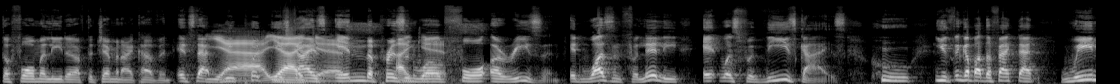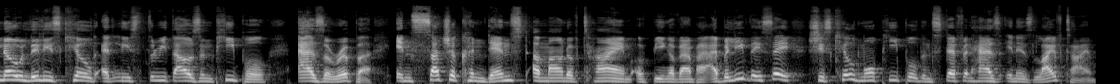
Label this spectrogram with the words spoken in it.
the former leader of the Gemini Coven. It's that Yeah, we put these yeah, guys in the prison world for a reason. It wasn't for Lily, it was for these guys who you think about the fact that we know Lily's killed at least 3,000 people as a Ripper in such a condensed amount of time of being a vampire. I believe they say she's killed more people than Stefan has in his lifetime.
